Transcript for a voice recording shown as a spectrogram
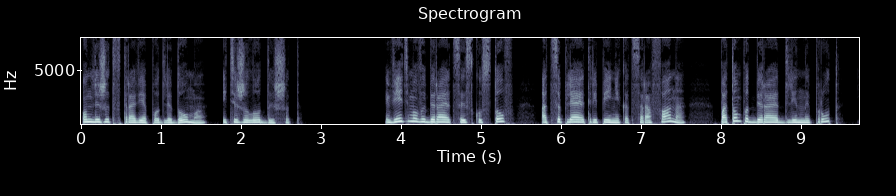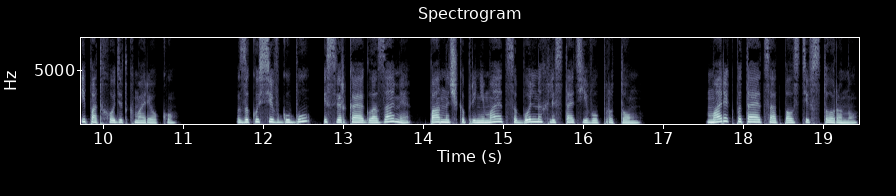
Он лежит в траве подле дома и тяжело дышит. Ведьма выбирается из кустов, отцепляет репейник от сарафана, потом подбирает длинный пруд и подходит к Мареку. Закусив губу и сверкая глазами, панночка принимается больно хлестать его прутом. Марик пытается отползти в сторону,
